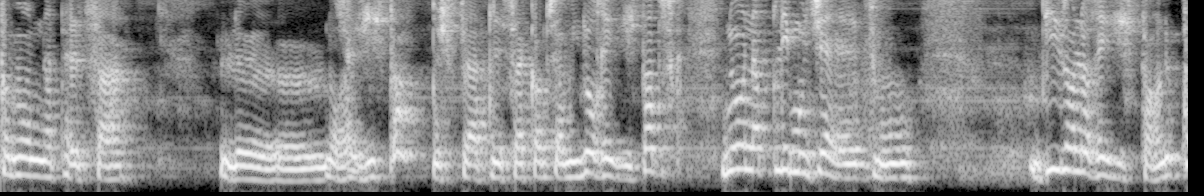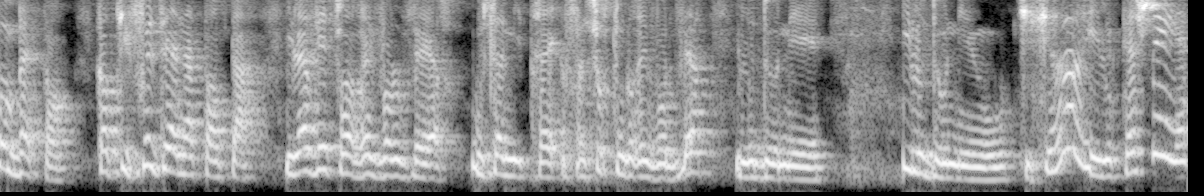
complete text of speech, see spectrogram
Comment on appelle ça? Le, résistant, je peux appeler ça comme ça, mais le résistant, parce que nous on appelait Moudjahed, ou disons le résistant, le combattant. Quand il faisait un attentat, il avait son revolver ou sa mitraille, enfin surtout le revolver, il le donnait il le donnait au petit Sirard, il le cachait. Hein.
